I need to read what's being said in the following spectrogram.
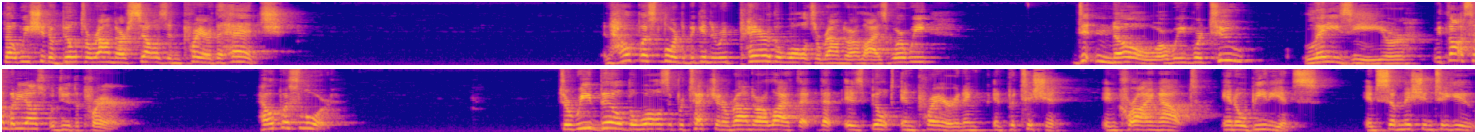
that we should have built around ourselves in prayer, the hedge. And help us, Lord, to begin to repair the walls around our lives where we didn't know or we were too lazy or we thought somebody else would do the prayer. Help us, Lord, to rebuild the walls of protection around our life that, that is built in prayer and in, in petition, in crying out, in obedience, in submission to you.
